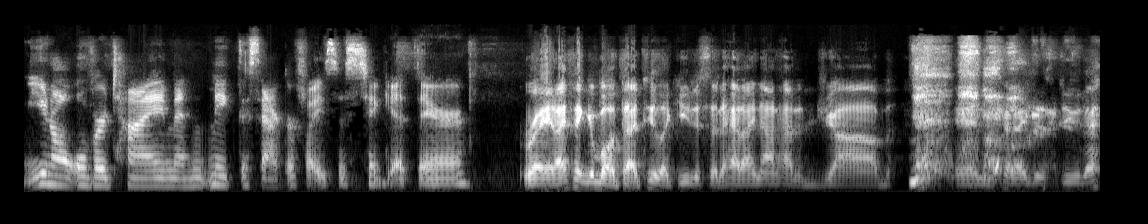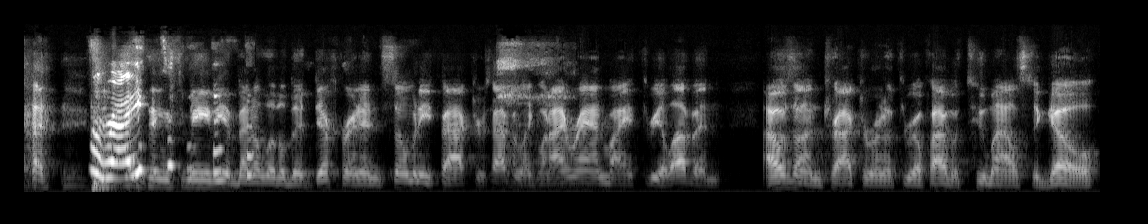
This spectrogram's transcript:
you know over time and make the sacrifices to get there Right. I think about that too. Like you just said, had I not had a job and could I just do that? Right. Things maybe have been a little bit different. And so many factors happen. Like when I ran my 311, I was on track to run a 305 with two miles to go.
